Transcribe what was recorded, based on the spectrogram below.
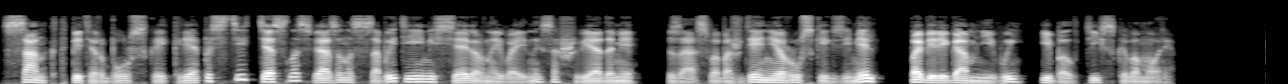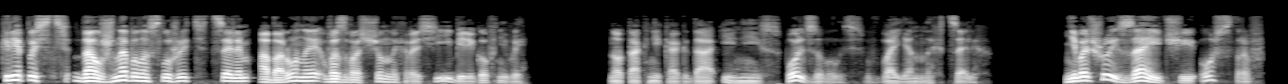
Санкт-Петербургской крепости, тесно связано с событиями Северной войны со шведами за освобождение русских земель по берегам Невы и Балтийского моря. Крепость должна была служить целям обороны возвращенных России берегов Невы, но так никогда и не использовалась в военных целях. Небольшой заячий остров,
